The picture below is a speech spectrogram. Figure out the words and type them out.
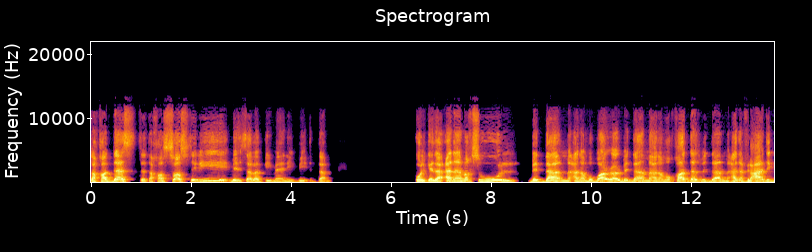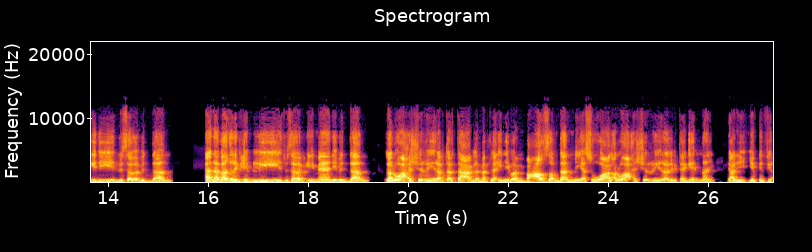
تقدست تخصصت لي بسبب إيماني بالدم. قول كده أنا مغسول بالدم أنا مبرر بالدم أنا مقدس بالدم أنا في العهد الجديد بسبب الدم أنا بغلب إبليس بسبب إيماني بالدم. الأرواح الشريرة بترتعب لما بتلاقيني بعظم دم يسوع الأرواح الشريرة اللي بتهاجمني يعني يمكن في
